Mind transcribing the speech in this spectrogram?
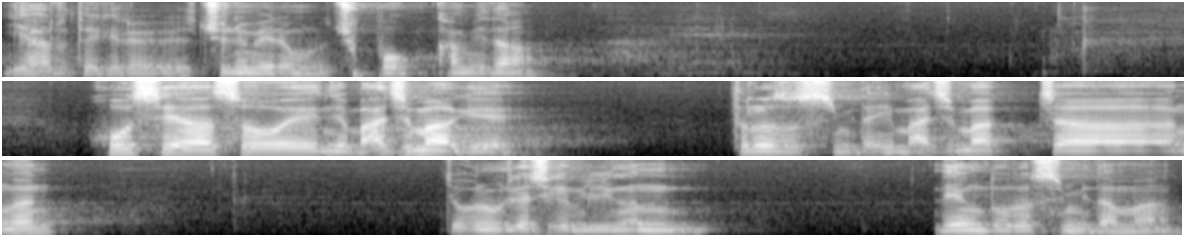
이 하루 되기를 주님의 이름으로 축복합니다. 호세아서의 이제 마지막에 들어섰습니다. 이 마지막 장은 오늘 우리가 지금 읽은 내용도 그렇습니다만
